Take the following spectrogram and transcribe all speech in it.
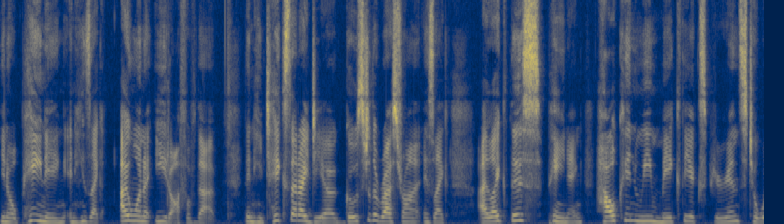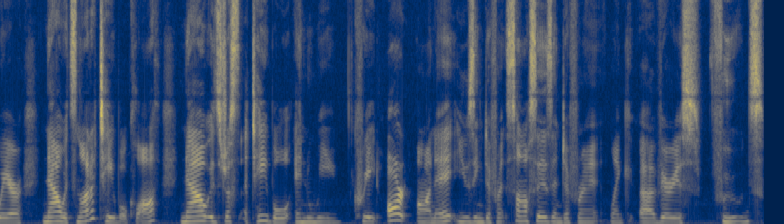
you know, painting and he's like, I want to eat off of that. Then he takes that idea, goes to the restaurant, is like, I like this painting. How can we make the experience to where now it's not a tablecloth, now it's just a table and we create art on it using different sauces and different like uh, various foods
